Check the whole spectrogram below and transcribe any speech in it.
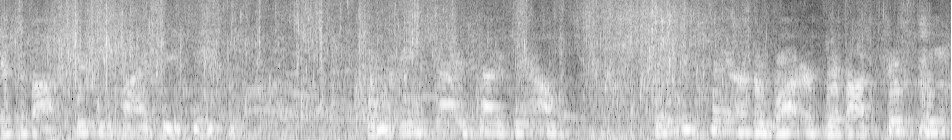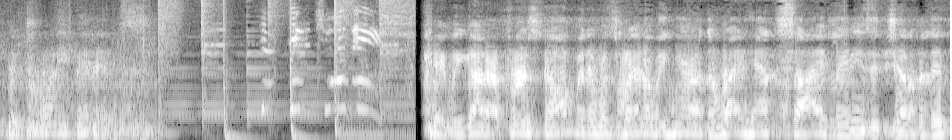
it's about 55 feet deep. So when these guys dive down, they can stay underwater for about 15 to 20 minutes. Okay, we got our first dolphin. It was right over here on the right-hand side, ladies and gentlemen.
